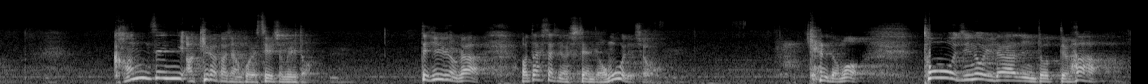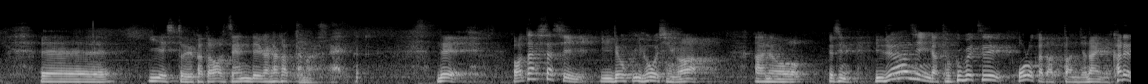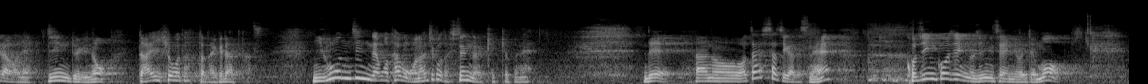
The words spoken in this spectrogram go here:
完全に明らかじゃんこれ聖書見ると。っていうのが私たちの視点で思うでしょう。けれども当時のユダヤ人にとっては、えー、イエスという方は前例がなかったのですね。で私たち違法人はあの要するにユダヤ人が特別愚かだったんじゃないの彼らはね人類の代表だっただけだったんです日本人でも多分同じことしてんだよ結局ねであの私たちがですね個人個人の人生においても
